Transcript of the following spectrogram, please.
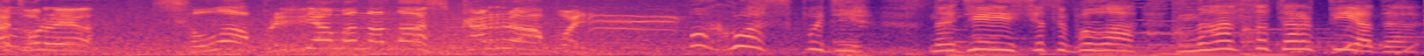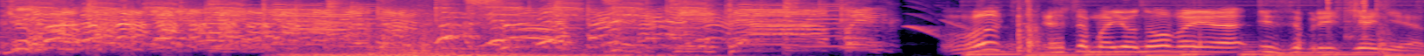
которая шла прямо на наш корабль. О, Господи! Надеюсь, это была НАСА-торпеда Вот это мое новое изобретение.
